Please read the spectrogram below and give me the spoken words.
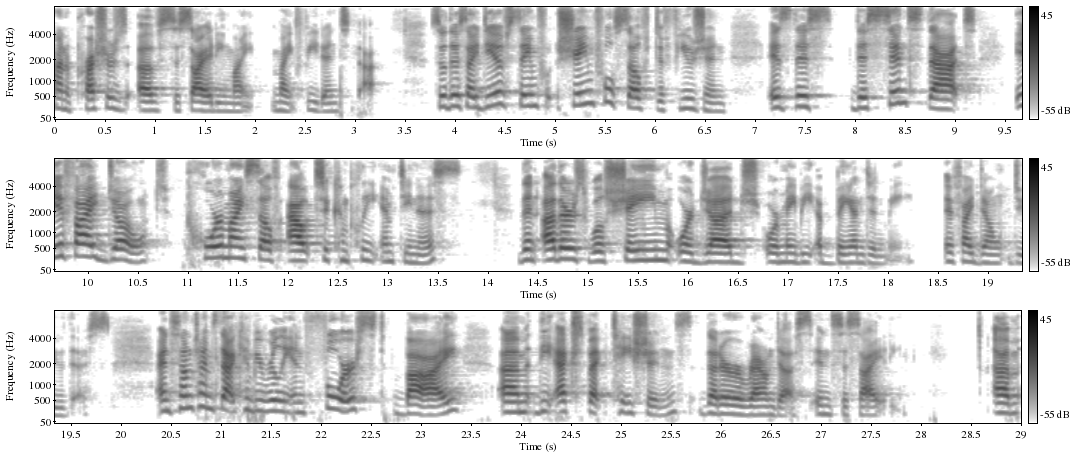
kind of pressures of society might, might feed into that. So, this idea of shameful, self diffusion is this this sense that if I don't pour myself out to complete emptiness, then others will shame or judge or maybe abandon me if I don't do this. And sometimes that can be really enforced by um, the expectations that are around us in society. Um,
